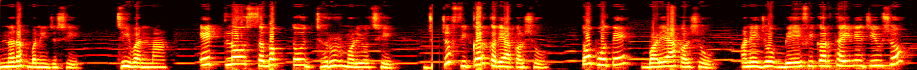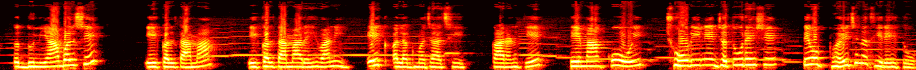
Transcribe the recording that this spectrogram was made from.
નરક બની જશે. જીવનમાં એટલો સબક તો જરૂર મળ્યો છે. જો ફિકર કર્યા કરશો, તો પોતે બળ્યા કરશો. અને જો બેફિકર થઈને જીવશો, તો દુનિયા બળશે. એકલતામાં એકલતામાં રહેવાની એક અલગ મજા છે. કારણ કે તેમાં કોઈ છોડીને જતું રહેશે. તેવો ભય જ નથી રહેતો.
